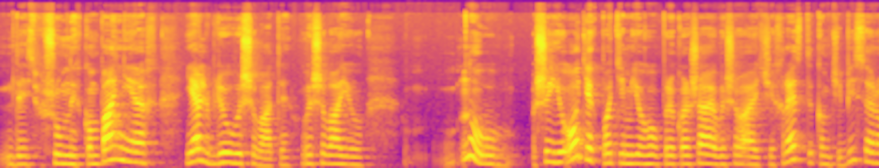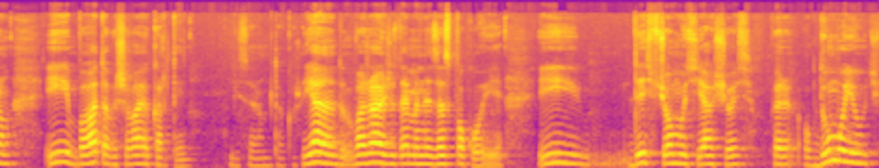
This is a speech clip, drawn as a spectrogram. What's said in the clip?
десь в шумних компаніях. Я люблю вишивати. Вишиваю, ну, шию одяг, потім його прикрашаю, вишиваючи хрестиком чи бісером, і багато вишиваю картин бісером також. Я вважаю, що це мене заспокоює. І десь в чомусь я щось обдумую чи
